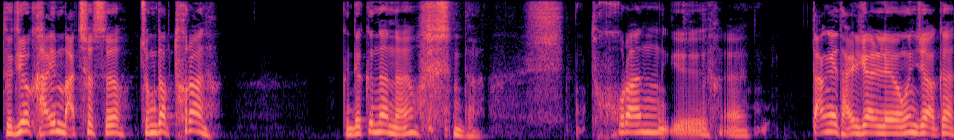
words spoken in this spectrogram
드디어 가입 마쳤어요. 정답 토란. 근데 끝났나요? 좋습니다. 토란, 그, 예, 땅의 달걀 내용은 이제 아까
